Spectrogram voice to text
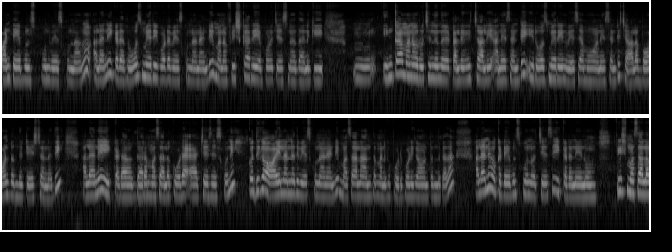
వన్ టేబుల్ స్పూన్ వేసుకున్నాను. అలానే ఇక్కడ రోజ్ మేరీ కూడా వేసుకున్నానండి. మనం ఫిష్ కర్రీ ఎప్పుడు చేసిన దానికి ఇంకా మనం రుచిని కలిగించాలి అనేసి అంటే ఈ రోజ్మెరీని వేసాము అనేసి అంటే చాలా బాగుంటుంది టేస్ట్ అన్నది. అలానే ఇక్కడ గరం మసాలా కూడా యాడ్ చేసేసుకొని కొద్దిగా ఆయిల్ అన్నది వేసుకున్నానండి. మసాలా అంతా మనకి పొడి పొడిగా ఉంటుంది కదా. అలానే ఒక టేబుల్ స్పూన్ వచ్చేసి ఇక్కడ నేను ఫిష్ మసాలా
